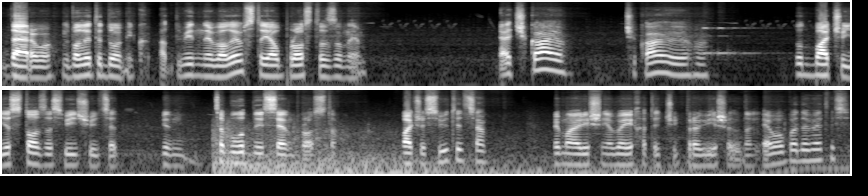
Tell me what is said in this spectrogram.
дерево, валити домік. А він не валив, стояв просто за ним. Я чекаю, чекаю його. Тут бачу, є 100 засвічується. Він. Це блудний син просто. Бачу, світиться. Приймаю рішення виїхати чуть правіше наліво подивитись.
